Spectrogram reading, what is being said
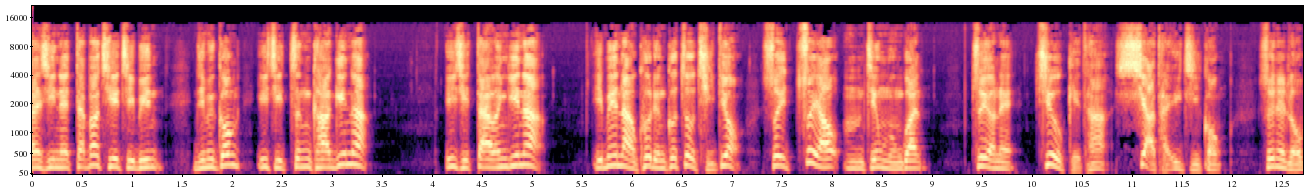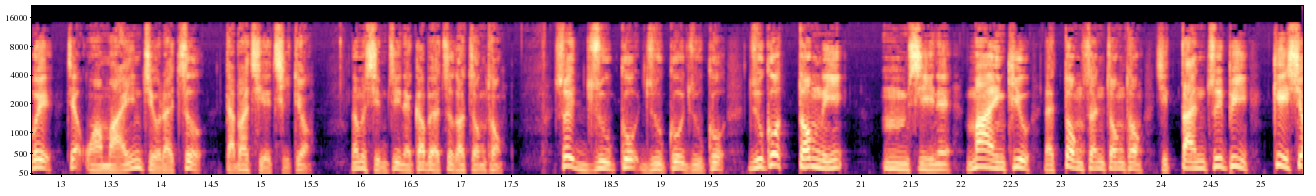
但是呢，台北市的市民认为讲，伊是庄脚囡仔，伊是台湾囡仔，伊免哪有可能去做市长，所以最后唔进门关，最后呢就给他下台一鞠躬。所以呢，落尾才换马英九来做台北市的市长。那么甚至呢，搞不了做个总统。所以如果如果如果如果当年唔是呢，马英九来当选总统，是陈水扁继续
